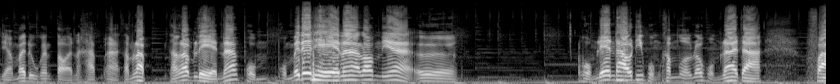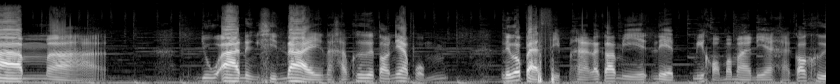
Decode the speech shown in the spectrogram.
เดี๋ยวมาดูกันต่อนะครับอ่าสำหรับสำหรับเลนนะ ผมผมไม่ได้เทนะ รอบเนี้ยเออ ผมเล่นเท่าที่ผมคำนวณว่าผมน่าจะฟาร์มอ่า UR หนึ่งชิ้นได้นะครับ คือตอนเนี้ยผมเลเวล80 ฮะ แล้วก็มีเลทมีของประมาณเนี้ยฮะ ก็คือ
